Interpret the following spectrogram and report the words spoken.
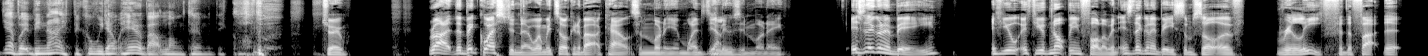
Yeah, but it'd be nice because we don't hear about long term with the club. True. Right. The big question, though, when we're talking about accounts and money and when you're Yeah. losing money, is there going to be, if you if you've not been following, is there going to be some sort of relief for the fact that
